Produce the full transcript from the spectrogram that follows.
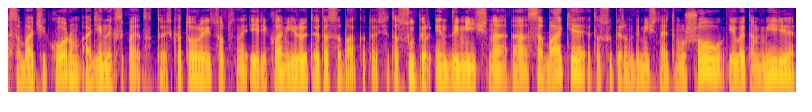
собачий корм 1xpet, то есть который, собственно, и рекламирует эта собака. То есть это супер эндемично э, собаке, это супер эндемично этому шоу, и в этом мире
